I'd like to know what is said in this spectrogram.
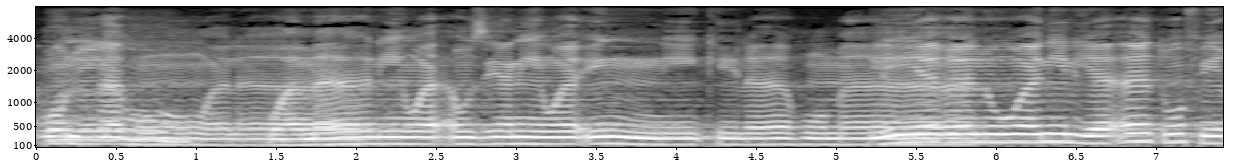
حق له ولا ومالي وأوزعني وإني كلاهما ليبلوني الياءات في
